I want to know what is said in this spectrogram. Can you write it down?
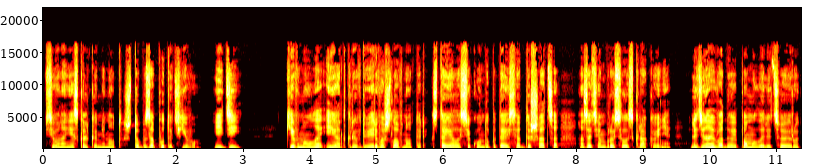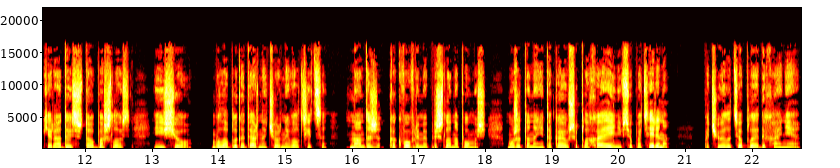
Всего на несколько минут, чтобы запутать его. Иди». Кивнула и, открыв дверь, вошла внутрь. Стояла секунду, пытаясь отдышаться, а затем бросилась к раковине. Ледяной водой помыла лицо и руки, радуясь, что обошлось. И еще была благодарна черной волчице. Надо же, как вовремя пришла на помощь. Может, она не такая уж и плохая и не все потеряно? Почуяла теплое дыхание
